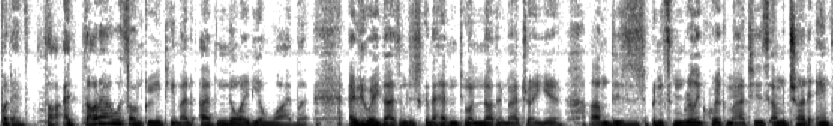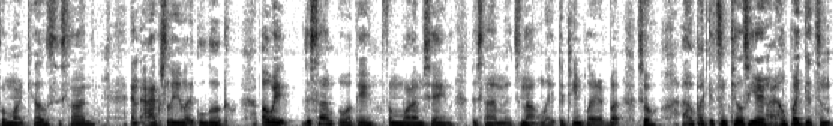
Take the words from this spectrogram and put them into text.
but I thought I thought I was on green team. I, I have no idea why, but anyway, guys, I'm just gonna head into another match right here. Um, these have been some really quick matches. I'm gonna try to aim for more kills this time, and actually like look Oh wait, this time, oh okay, from what I'm saying, this time it's not like a team player, but, so, I hope I get some kills here, I hope I get some,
